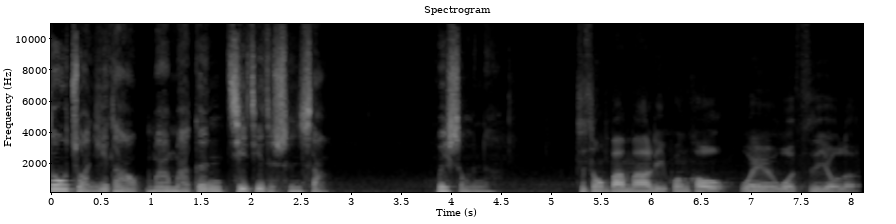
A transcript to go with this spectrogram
都转移到妈妈跟姐姐的身上，为什么呢？自从爸妈离婚后，我以为我自由了，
